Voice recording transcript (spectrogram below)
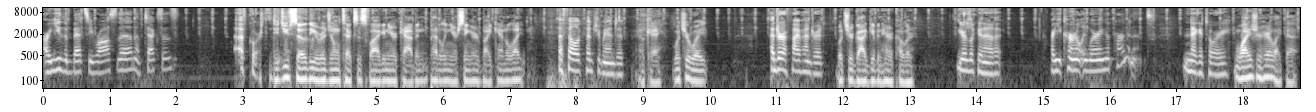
Are you the Betsy Ross then of Texas? Of course. Did you sew the original Texas flag in your cabin, pedaling your singer by candlelight? A fellow countryman did. Okay. What's your weight? Under a 500. What's your God-given hair color? You're looking at it. Are you currently wearing a permanent? Negatory. Why is your hair like that?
